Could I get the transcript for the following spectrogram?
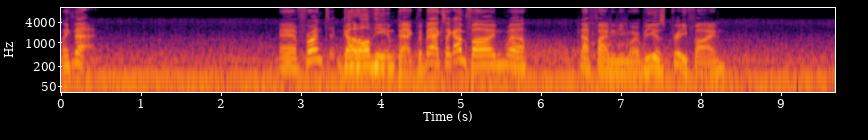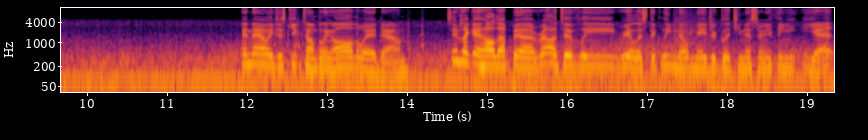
like that. And front got all the impact. The back's like, I'm fine. Well, not fine anymore, but he was pretty fine. And now we just keep tumbling all the way down. Seems like it held up uh, relatively realistically, no major glitchiness or anything yet.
